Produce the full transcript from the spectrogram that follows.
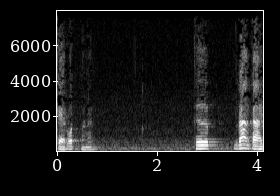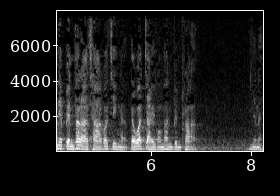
แก่รถเหมือนกันคือ ร่างกายเนี่ยเป็นพระราชาก็จริงอะแต่ว่าใจของท่านเป็นพระเนี่ยนะ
